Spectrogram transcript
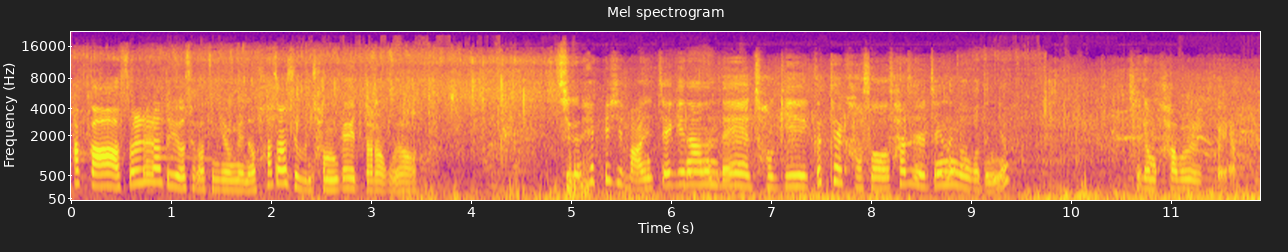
아까 솔레라드 요새 같은 경우에는 화장실 문 잠겨 있더라고요. 지금 햇빛이 많이 쬐긴 하는데 저기 끝에 가서 사진을 찍는 거거든요. 한번 가볼 거예요.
